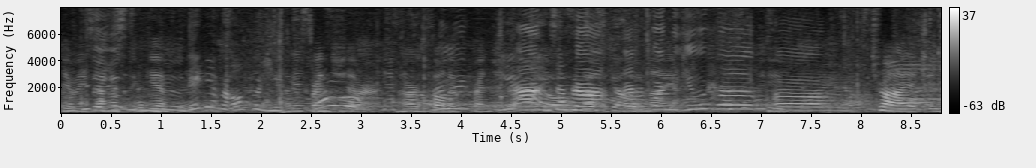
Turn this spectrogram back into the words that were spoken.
giving us a gift. They never offered me this Friendship. Our solid friendship. And, So uh, that is and when you have um, tried and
